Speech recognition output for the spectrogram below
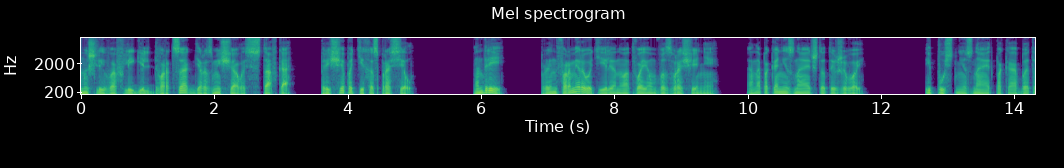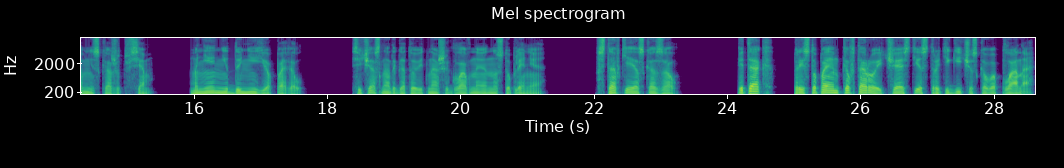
мы шли во флигель дворца, где размещалась ставка, Прищепа тихо спросил. «Андрей, проинформировать Елену о твоем возвращении? Она пока не знает, что ты живой. И пусть не знает, пока об этом не скажут всем. Мне не до нее, Павел. Сейчас надо готовить наше главное наступление. В Ставке я сказал. Итак, приступаем ко второй части стратегического плана.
